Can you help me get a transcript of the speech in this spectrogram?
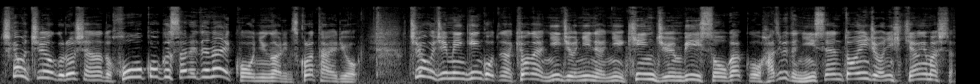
しかも中国、ロシアなど報告されてない購入があります。これは大量。中国人民銀行というのは去年22年に金準備総額を初めて2000トン以上に引き上げました。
